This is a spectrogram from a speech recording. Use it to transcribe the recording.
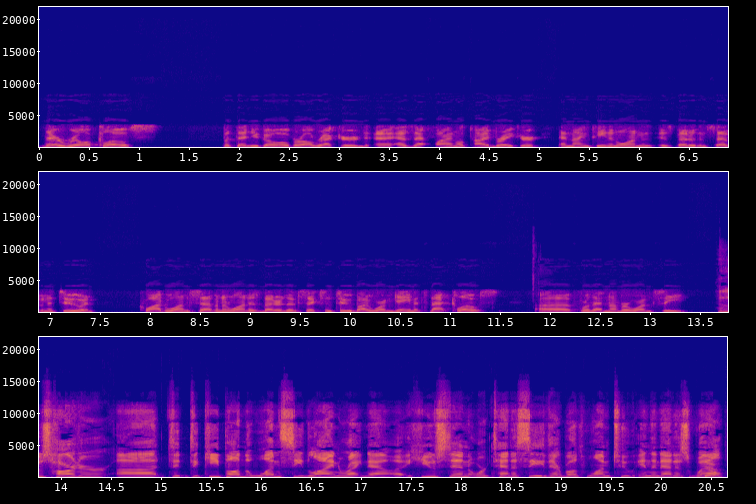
they're real close. But then you go overall record uh, as that final tiebreaker, and 19 and one is, is better than seven and two, and quad one seven and one is better than six and two by one game. It's that close uh, for that number one seed. Who's harder uh, to, to keep on the one seed line right now, uh, Houston or Tennessee? They're both one two in the net as well.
